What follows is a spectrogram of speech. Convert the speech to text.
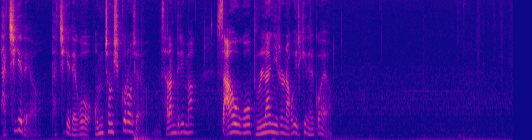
다치게 돼요. 다치게 되고 엄청 시끄러워져요. 사람들이 막 싸우고 분란이 일어나고 이렇게 될 거예요.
